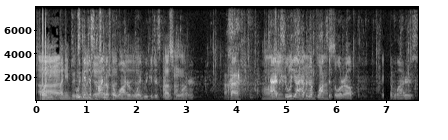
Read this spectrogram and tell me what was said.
Oh, I need, Uh, I need boots. We could just need Yeah, climb up the water. Void. We could just climb up the water. Okay. well, Actually, Nick I have enough blocks to fill her up. I have ladders.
